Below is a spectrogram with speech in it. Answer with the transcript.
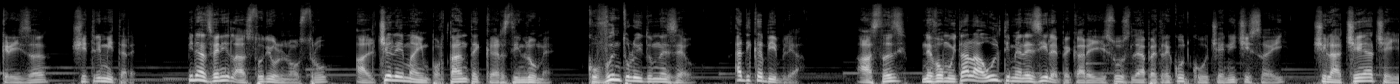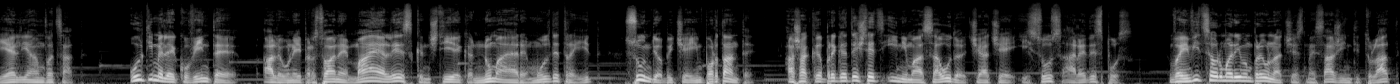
criză și trimitere. Bine ați venit la studiul nostru al celei mai importante cărți din lume, Cuvântul lui Dumnezeu, adică Biblia. Astăzi ne vom uita la ultimele zile pe care Isus le-a petrecut cu ucenicii săi și la ceea ce El i-a învățat. Ultimele cuvinte ale unei persoane, mai ales când știe că nu mai are mult de trăit, sunt de obicei importante, așa că pregătește-ți inima să audă ceea ce Isus are de spus. Vă invit să urmărim împreună acest mesaj intitulat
